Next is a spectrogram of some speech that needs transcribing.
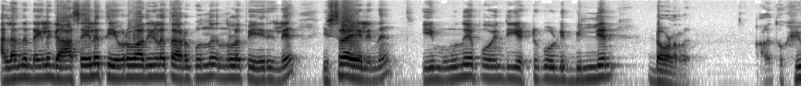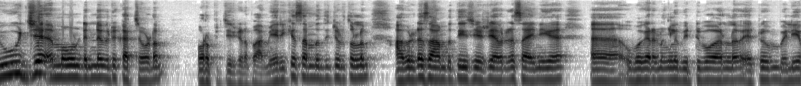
അല്ലെന്നുണ്ടെങ്കിൽ ഗാസയിലെ തീവ്രവാദികളെ തകർക്കുന്നു എന്നുള്ള പേരിൽ ഇസ്രായേലിന് ഈ മൂന്ന് പോയിന്റ് എട്ട് കോടി ബില്യൺ ഡോളർ അത് ഹ്യൂജ് എമൗണ്ടിന്റെ ഒരു കച്ചവടം ഉറപ്പിച്ചിരിക്കണം. അപ്പോൾ അമേരിക്കയെ സംബന്ധിച്ചിടത്തോളം അവരുടെ സാമ്പത്തിക ശേഷി അവരുടെ സൈനിക ഉപകരണങ്ങൾ വിറ്റുപോകാനുള്ള ഏറ്റവും വലിയ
